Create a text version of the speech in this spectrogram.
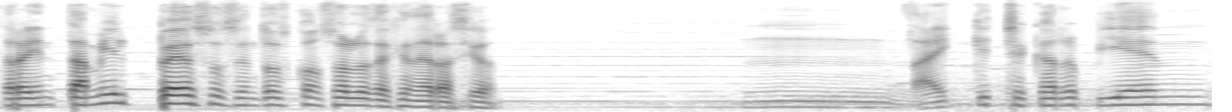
30 mil pesos en dos consolas de generación. Mm, hay que checar bien.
